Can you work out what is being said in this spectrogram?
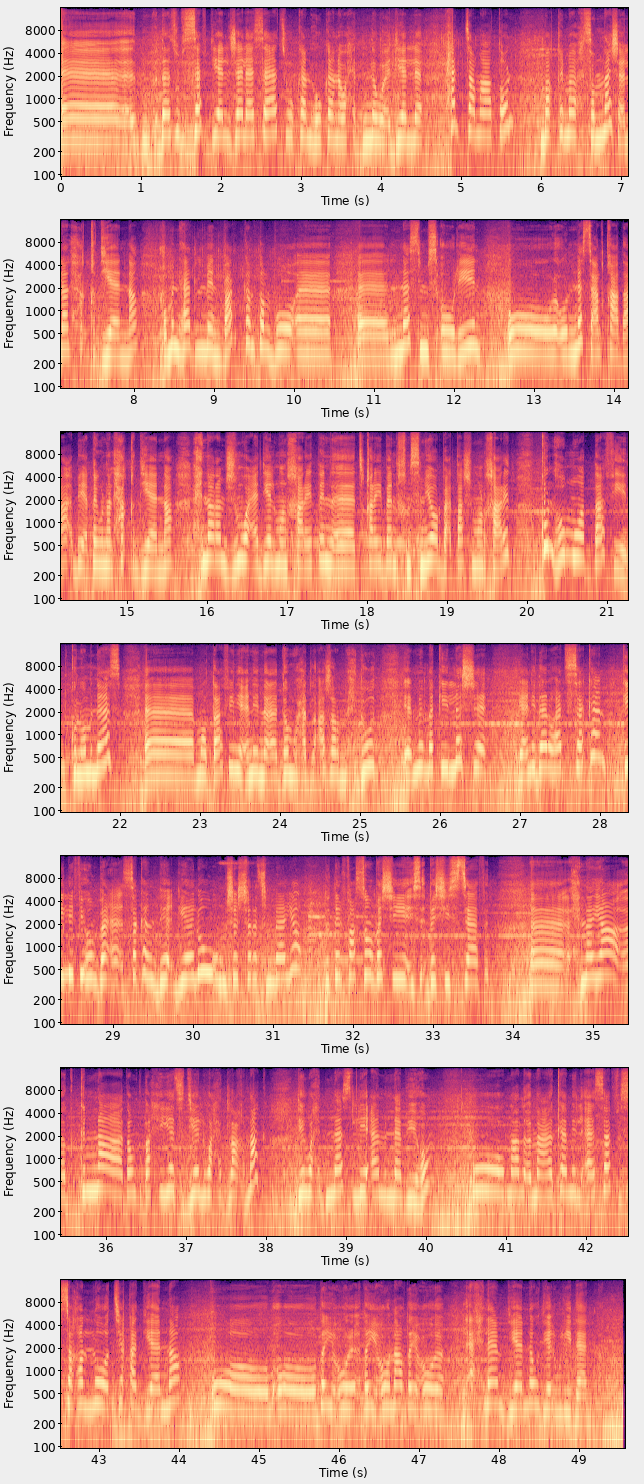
آه، دازوا بزاف ديال الجلسات وكان هو كان واحد النوع ديال بحال التماطل باقي ما حصلناش على الحق ديالنا ومن هذا المنبر كنطلبوا آه، آه، الناس المسؤولين والناس تاع القضاء بيعطيونا الحق ديالنا. حنا راه مجموعة ديال المنخرطين تقريبا 514 منخرط كلهم موظفين كلهم ناس موظفين يعني عندهم واحد الأجر محدود. يعني ما كاين لاش يعني داروا هذا السكن كاين اللي فيهم باع السكن ديالو ومشى شرى تمايا de telle façon باش باش يستافد. آه حنايا كنا donc ضحيات ديال واحد l'arnaque ديال واحد الناس اللي آمنا بهم ومع كامل الأسف استغلوا الثقة ديالنا وضيعوا ضيعونا وضيعوا الأحلام ديالنا وديال وليداتنا.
